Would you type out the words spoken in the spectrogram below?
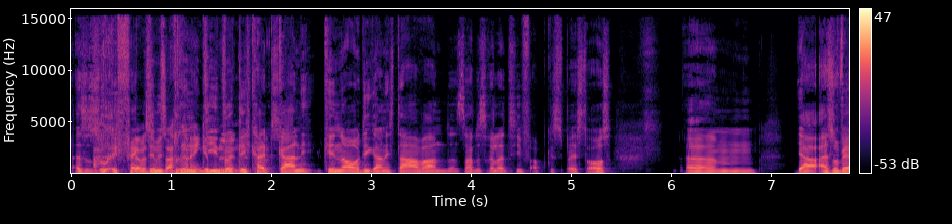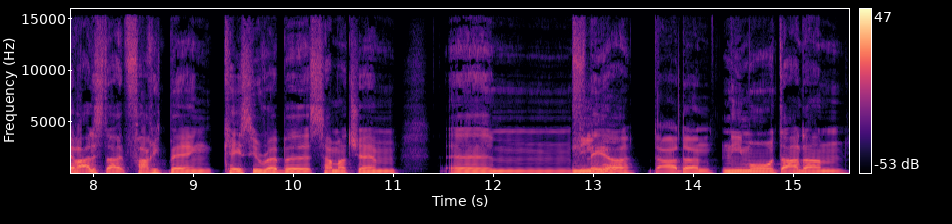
also so Effekte Ach, mit drin, die in Wirklichkeit gar nicht, genau, die gar nicht da waren. Dann sah das relativ abgespaced aus. Ähm, ja, also wer war alles da? Farid Bang, Casey Rebel, Summer Jam, ähm, Nemo, Flair, Dardan. Nemo, Dardan,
